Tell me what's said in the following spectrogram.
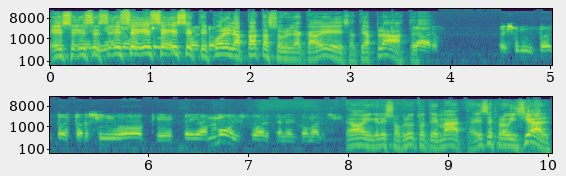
ese, ese, ese, ese, ese te pone la pata sobre la cabeza, te aplasta. Claro es un impuesto extorsivo que pega muy fuerte en el comercio. No, ingresos brutos te mata. Ese es provincial.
